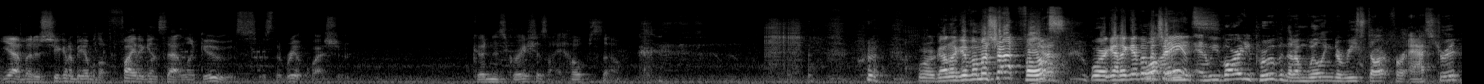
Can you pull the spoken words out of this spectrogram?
Yeah, but is she going to be able to fight against that Laguz? Is the real question. Goodness gracious, I hope so. We're gonna give him a shot, folks. We're gonna give him Well, a chance. And, and we've already proven that I'm willing to restart for Astrid,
